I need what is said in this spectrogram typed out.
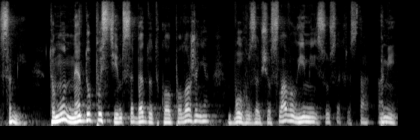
самі. Тому не допустім себе до такого положення. Богу за всю славу в ім'я Ісуса Христа. Амінь.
